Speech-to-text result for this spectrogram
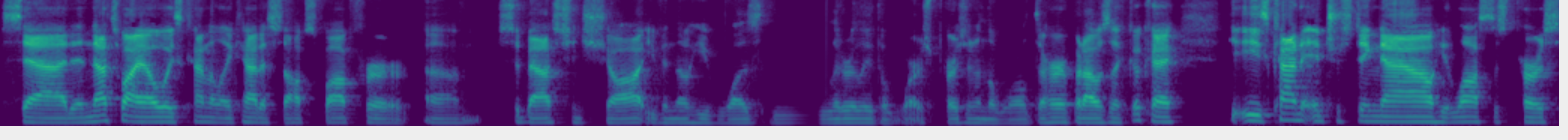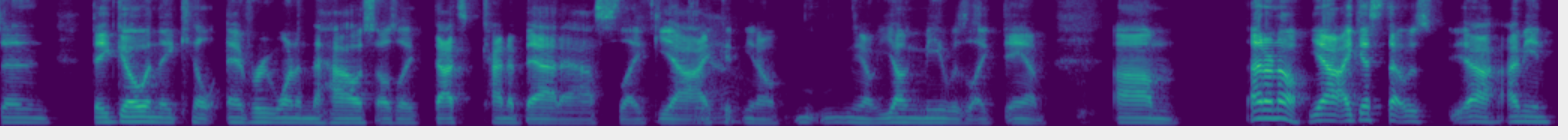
sad. And that's why i always kind of like had a soft spot for um, sebastian shaw even though he was literally the worst person in the world to her. But i was like okay he's kind of interesting now. He lost this person. They go and they kill everyone in the house. I was like that's kind of badass. Like yeah, i could you know you know young me was like damn. Um i don't know. Yeah i guess that was yeah i mean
